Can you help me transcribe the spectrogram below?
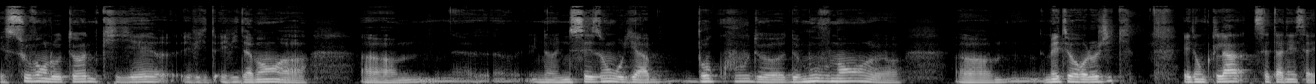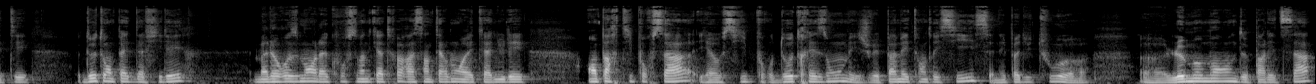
et souvent l'automne qui est évidemment euh, euh, une, une, saison où il y a beaucoup de, de mouvements euh, euh, météorologiques. Et donc là, cette année, ça a été deux tempêtes d'affilée. Malheureusement, la course 24 heures à Saint-Herblon a été annulée en partie pour ça. Il y a aussi pour d'autres raisons, mais je ne vais pas m'étendre ici. Ce n'est pas du tout euh, euh, le moment de parler de ça.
